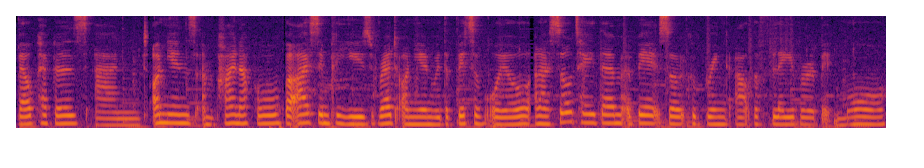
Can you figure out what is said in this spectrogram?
bell peppers and onions and pineapple but I simply use red onion with a bit of oil and I sauteed them a bit so it could bring out the flavour a bit more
